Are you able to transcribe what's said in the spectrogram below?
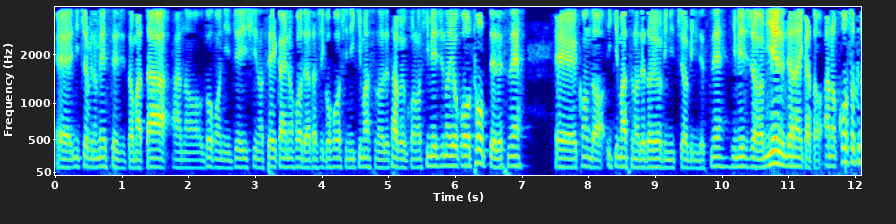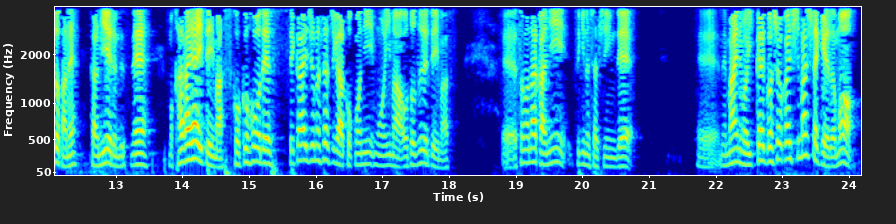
えー、日曜日のメッセージとまた、あの、午後に JEC の正会の方で私ご奉仕に行きますので、多分この姫路の横を通ってですね、えー、今度行きますので土曜日、日曜日にですね、姫路城が見えるんじゃないかと、あの高速とかね、から見えるんですね。もう輝いています。国宝です。世界中の人たちがここにもう今訪れています。えー、その中に次の写真で、えー、ね、前にも一回ご紹介しましたけれども、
